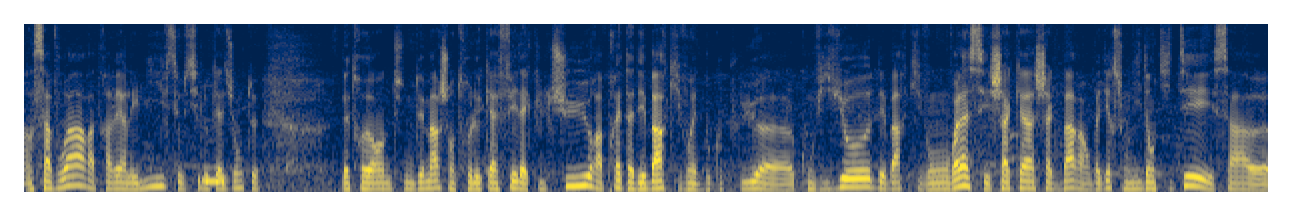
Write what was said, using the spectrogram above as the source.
un savoir à travers les livres. C'est aussi Mhm. l'occasion de te- d'être en une démarche entre le café et la culture. Après, tu as des bars qui vont être beaucoup plus euh, conviviaux, des bars qui vont. Voilà, c'est chaque, chaque bar a, on va dire, son identité et, ça, euh,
